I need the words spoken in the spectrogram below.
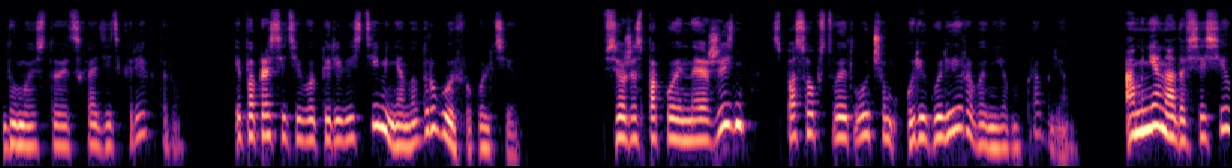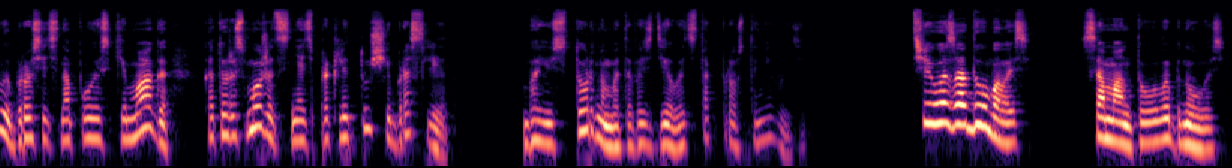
Думаю, стоит сходить к ректору и попросить его перевести меня на другой факультет. Все же спокойная жизнь способствует лучшим урегулированиям проблем. А мне надо все силы бросить на поиски мага, который сможет снять проклятущий браслет. Боюсь, с Торном этого сделать так просто не выйдет. «Чего задумалась?» Саманта улыбнулась.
